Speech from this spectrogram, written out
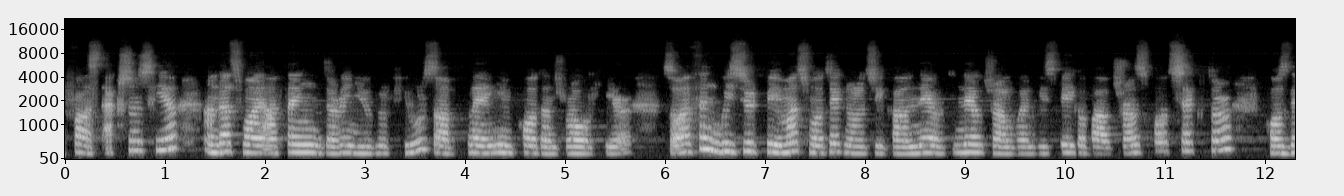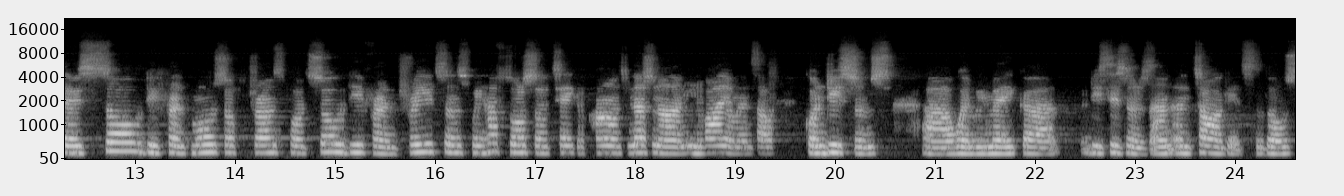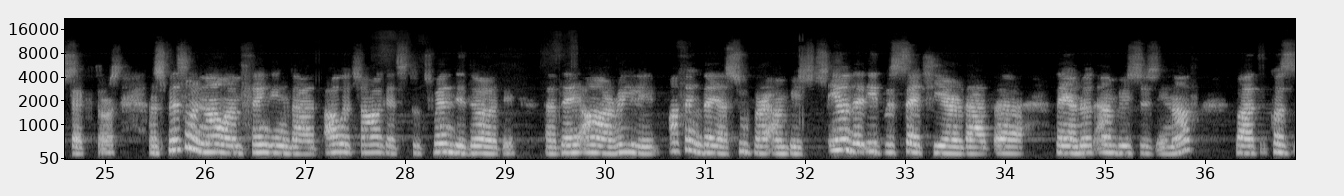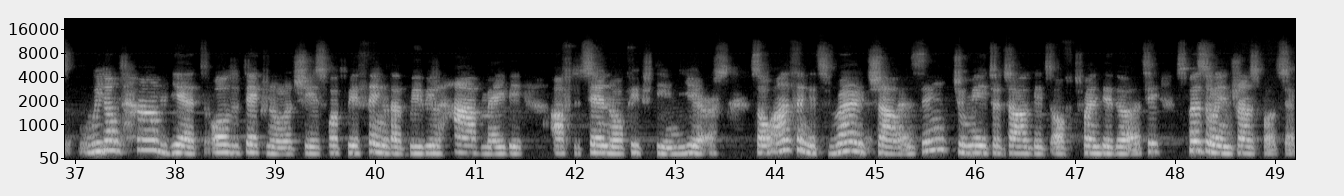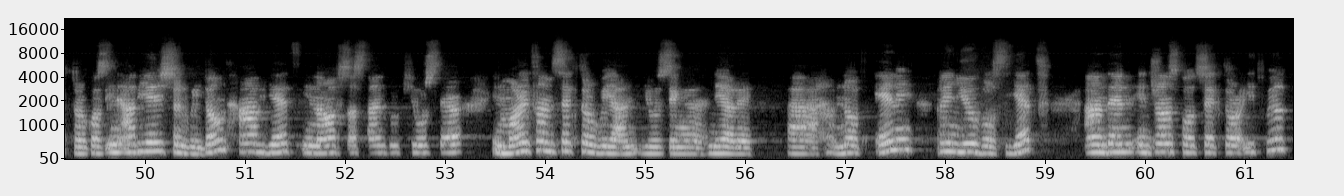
fast actions here, and that's why I think the renewable fuels are playing important role here. So I think we should be much more technological neutral when we speak about transport sector, because there is so different modes of transport, so different regions. We have to also take account national and environmental conditions uh, when we make. Uh, decisions and, and targets to those sectors. Especially now, I'm thinking that our targets to 2030 that they are really, I think they are super ambitious. Even that it was said here that uh, they are not ambitious enough, but because we don't have yet all the technologies what we think that we will have maybe after 10 or 15 years. So I think it's very challenging to meet the targets of 2030, especially in transport sector, because in aviation we don't have yet enough sustainable fuels there. In maritime sector we are using uh, nearly uh, not any renewables yet. And then in transport sector, it will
